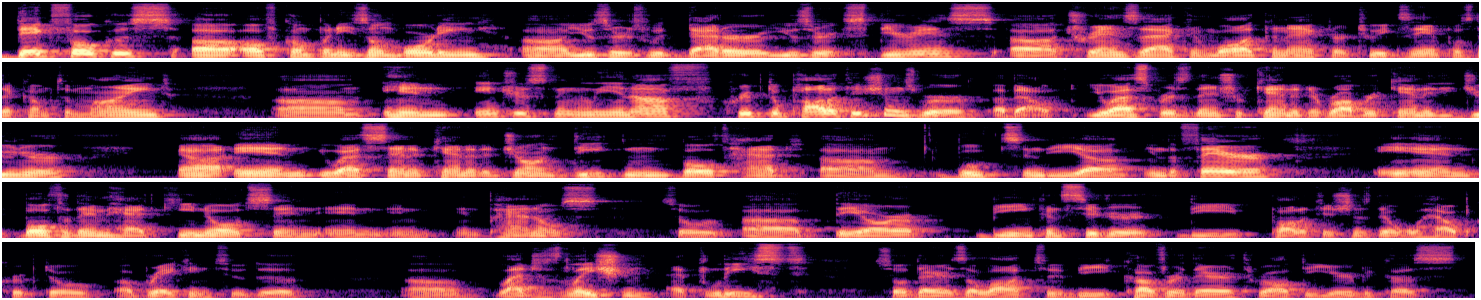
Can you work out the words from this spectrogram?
Big focus uh, of companies onboarding uh, users with better user experience. Uh, Transak and WalletConnect are two examples that come to mind. Um, and interestingly enough, crypto politicians were about. U.S. presidential candidate Robert Kennedy Jr. Uh, and U.S. Senate candidate John Deaton both had um, booths in the uh, in the fair, and both of them had keynotes and and, and, and panels. So uh, they are being considered the politicians that will help crypto uh, break into the uh, legislation at least. So there's a lot to be covered there throughout the year because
